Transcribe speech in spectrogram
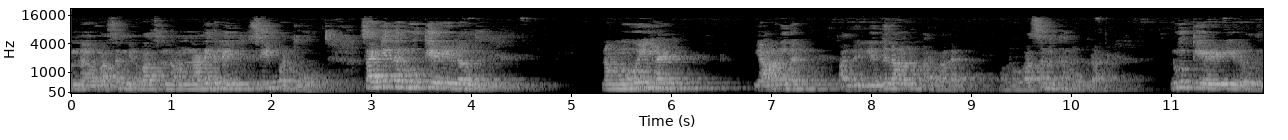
இந்த வசன வச நம் நடைகளை சீர்படுத்துவோம். சங்கீதம் நூத்தி ஏழு இருபது. நம் நோய்கள் யானைகள் பல எதுனாலும் பரவாயில்ல. ஒரு வசனத்தை நூத்தி ஏழு இருபது.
